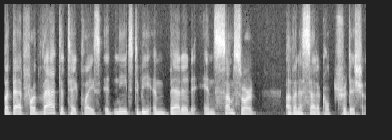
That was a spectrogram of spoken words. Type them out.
but that for that to take place, it needs to be embedded in some sort of an ascetical tradition,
